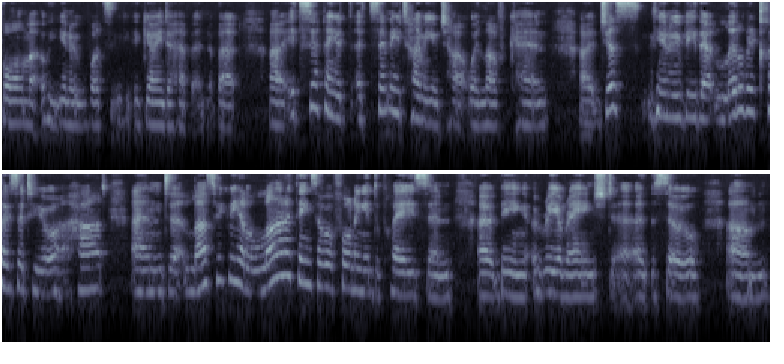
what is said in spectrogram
form, you know, what's going to happen. But uh, it's certainly a, it's certainly a time in your chart where love can uh, just you know be that little bit closer to your heart. And uh, last week we had a lot of things that were falling into place and uh, being rearranged. Uh, so. Um,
